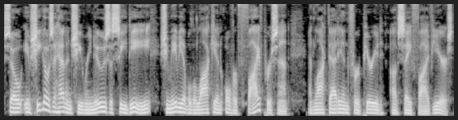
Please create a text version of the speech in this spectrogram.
So if she goes ahead and she renews a CD, she may be able to lock in over 5% and lock that in for a period of, say, five years.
